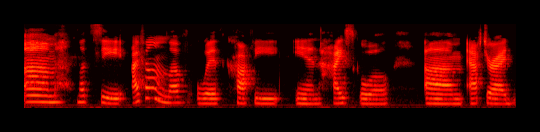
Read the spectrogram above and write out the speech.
Um, let's see. I fell in love with coffee in high school. Um, after I'd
